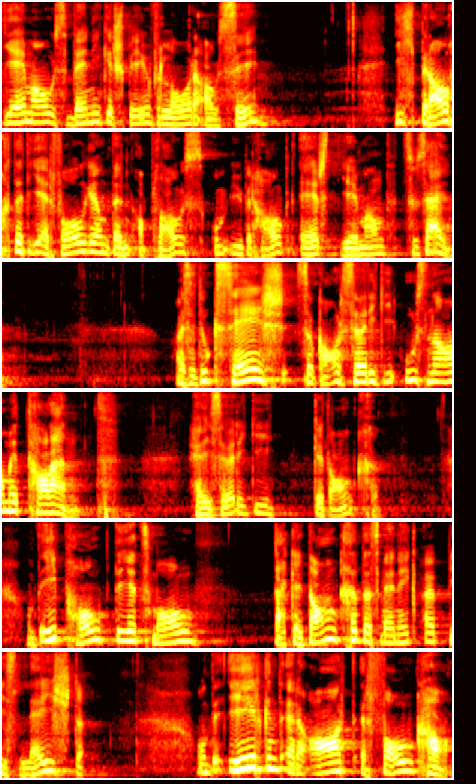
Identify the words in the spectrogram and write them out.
jemals weniger Spiel verloren als sie. Ich brauchte die Erfolge und den Applaus, um überhaupt erst jemand zu sein. Also du siehst, sogar solche Ausnahmetalente haben solche Gedanken. Und ich behaupte jetzt mal, der Gedanke, dass wenn ich etwas leiste und in irgendeiner Art Erfolg habe,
